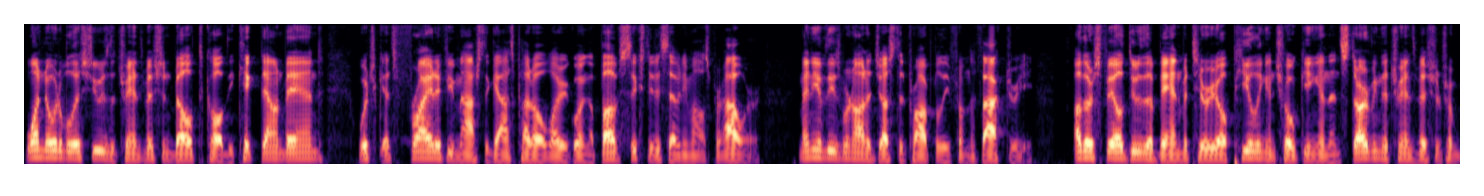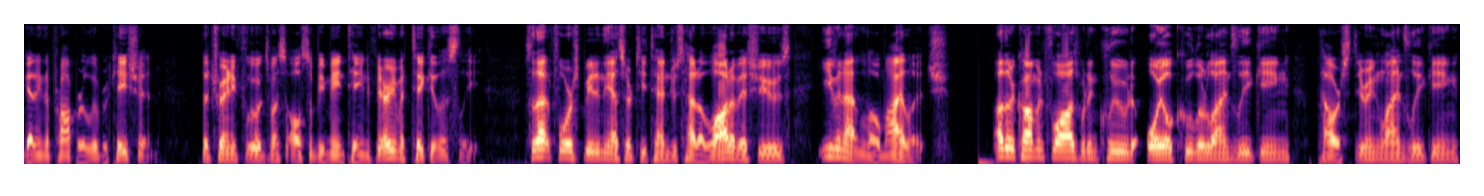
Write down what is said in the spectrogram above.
One notable issue is the transmission belt called the kickdown band, which gets fried if you mash the gas pedal while you're going above 60 to 70 miles per hour. Many of these were not adjusted properly from the factory, Others failed due to the band material peeling and choking and then starving the transmission from getting the proper lubrication. The training fluids must also be maintained very meticulously. So that 4-speed in the SRT10 just had a lot of issues, even at low mileage. Other common flaws would include oil cooler lines leaking, power steering lines leaking,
